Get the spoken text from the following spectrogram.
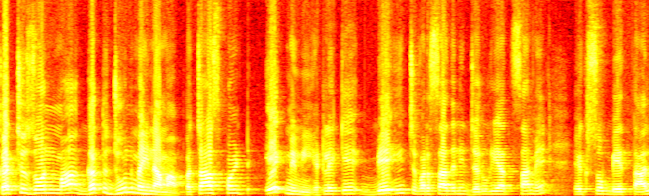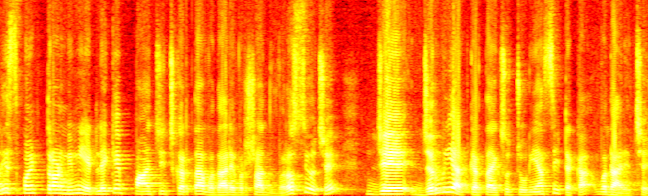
કચ્છ ઝોનમાં ગત જૂન મહિનામાં પચાસ પોઈન્ટ એક મીમી એટલે કે બે ઇંચ વરસાદની જરૂરિયાત સામે એકસો બેતાલીસ પોઈન્ટ ત્રણ મીમી એટલે કે પાંચ ઇંચ કરતાં વધારે વરસાદ વરસ્યો છે, જે જરૂરિયાત કરતાં એકસો ચોર્યાસી ટકા વધારે છે.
